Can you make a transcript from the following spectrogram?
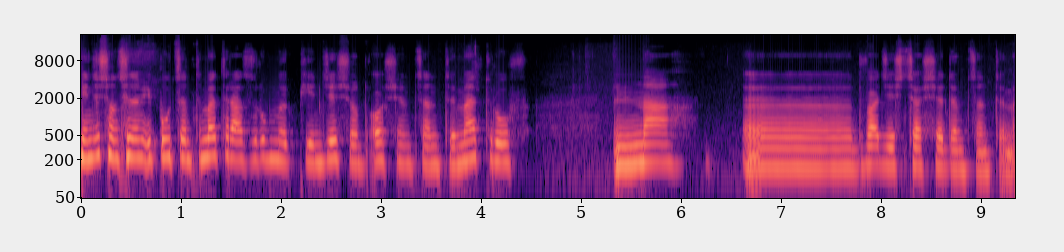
57,5 cm, zróbmy 58 centymetrów na e, 27 cm.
